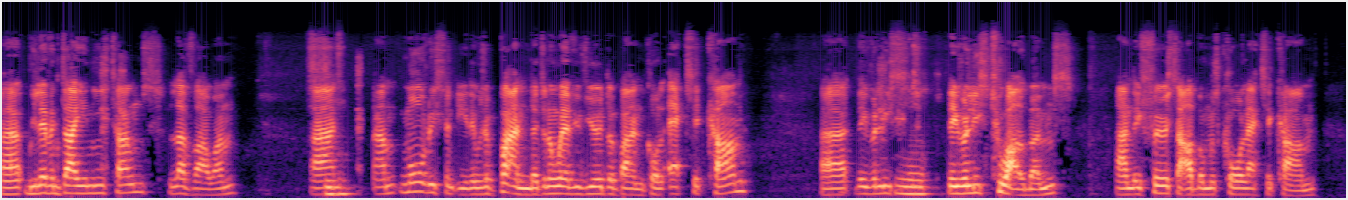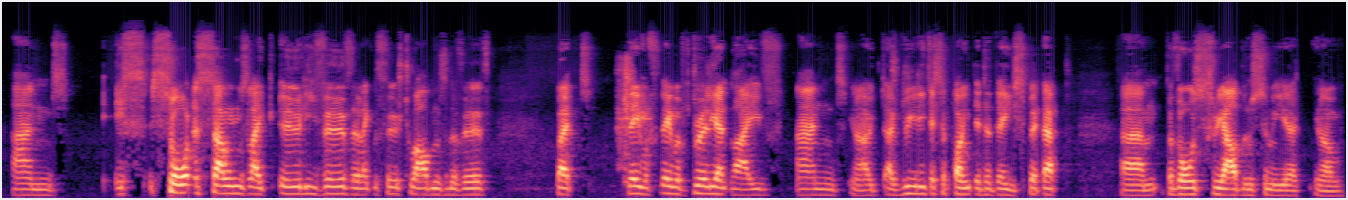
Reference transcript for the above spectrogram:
Uh, we live and die in these towns. Love that one. And um, more recently, there was a band. I don't know whether you've heard the band called Exit Calm. Uh, they released No. they released two albums, and the first album was called Exit Calm, and it sort of sounds like early Verve. They're like the first two albums of the Verve, but they were they were brilliant live, and you know I, I really disappointed that they split up. Um, but those three albums to me are you know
